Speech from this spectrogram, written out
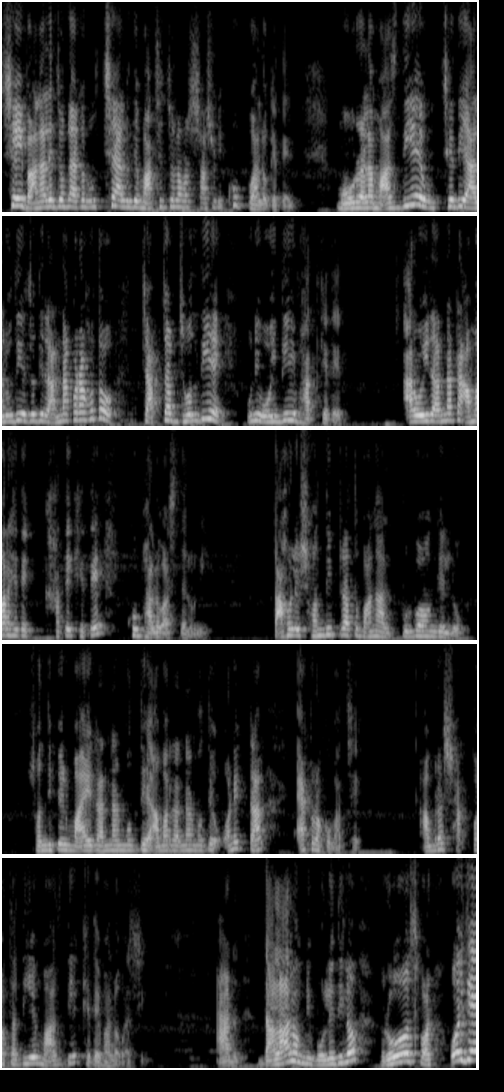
সেই বাঙালের জন্য এখন উচ্ছে আলু দিয়ে মাছের জন্য আমার শাশুড়ি খুব ভালো খেতেন। মৌরালা মাছ দিয়ে, উচ্ছে দিয়ে আলু দিয়ে যদি রান্না করা হতো, চাপ চাপ ঝোল দিয়ে উনি ওই দিয়েই ভাত খেতেন। আর ওই রান্নাটা আমার হাতে হাতে খেতে খুব ভালোবাসতেন উনি। তাহলে সন্দীপরা তো বাঙাল, পূর্ববঙ্গের লোক। সন্দীপের মায়ের রান্নার মধ্যে, আমার রান্নার মধ্যে অনেকটা একরকম আছে। আমরা শাক পাতা দিয়ে, মাছ দিয়ে খেতে ভালোবাসি। আর দালাল অমনি বলে দিল, রোজ পর ওই যে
